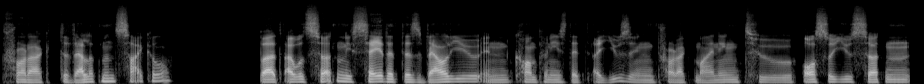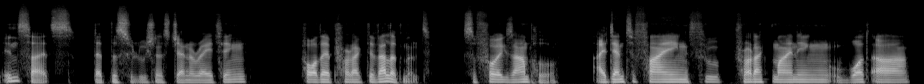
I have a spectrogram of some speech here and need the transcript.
product development cycle. But I would certainly say that there's value in companies that are using product mining to also use certain insights that the solution is generating for their product development. So, for example, identifying through product mining what are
